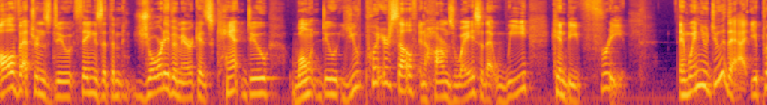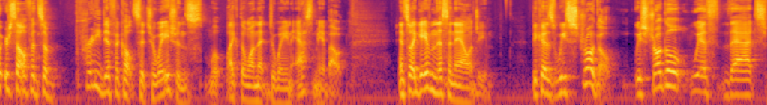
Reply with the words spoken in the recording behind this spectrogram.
all veterans do things that the majority of Americans can't do, won't do. You put yourself in harm's way so that we can be free. And when you do that, you put yourself in some pretty difficult situations, like the one that Dwayne asked me about. And so I gave him this analogy because we struggle. We struggle with that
